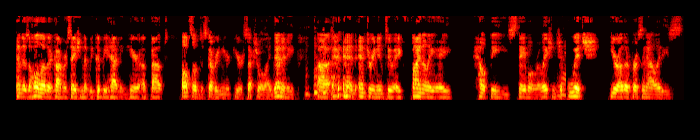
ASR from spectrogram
and there's a whole other conversation that we could be having here about also discovering your, your sexual identity uh, and entering into a finally a healthy, stable relationship, Right. which your other personalities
